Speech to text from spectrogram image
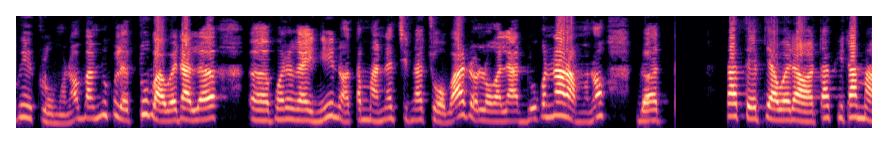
ဟိကလိုမနော်ဘာမျိုးကလေတူပါဝဲတာလဲဘွားဂိုင်နီနော်တမန်နဲ့ချင်နာကြောပါတော့လောကလာဒုကနာရမနော်တော့တတဲ့ပြဝဲတာတဖီတမာ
